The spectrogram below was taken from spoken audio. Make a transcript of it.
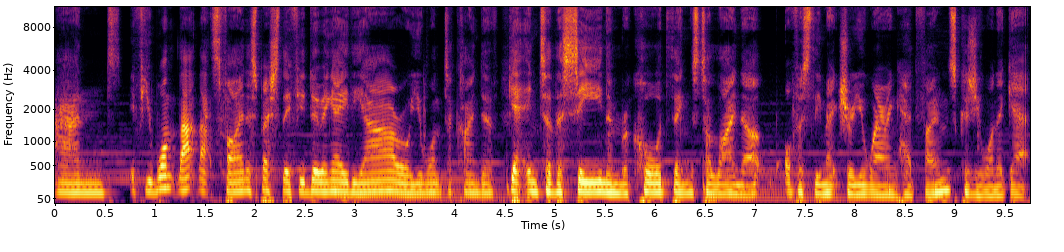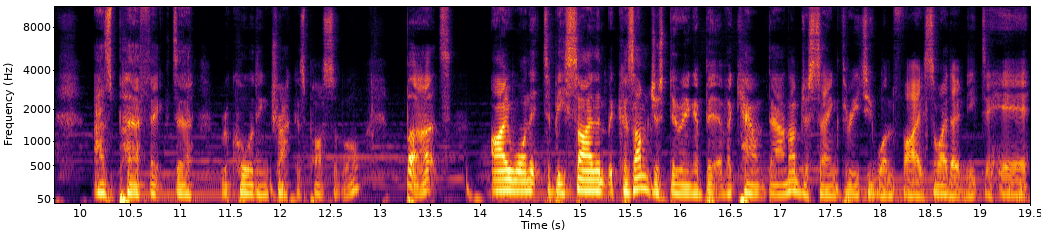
and if you want that that's fine especially if you're doing adr or you want to kind of get into the scene and record things to line up obviously make sure you're wearing headphones because you want to get as perfect a recording track as possible but I want it to be silent because I'm just doing a bit of a countdown. I'm just saying three, two, one, five, so I don't need to hear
